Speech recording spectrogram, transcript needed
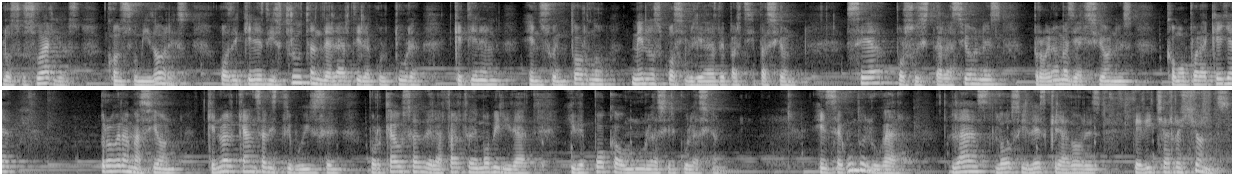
los usuarios, consumidores o de quienes disfrutan del arte y la cultura que tienen en su entorno menos posibilidades de participación, sea por sus instalaciones, programas y acciones, como por aquella programación que no alcanza a distribuirse por causa de la falta de movilidad y de poca o nula circulación. En segundo lugar, las, los y les creadores de dichas regiones,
